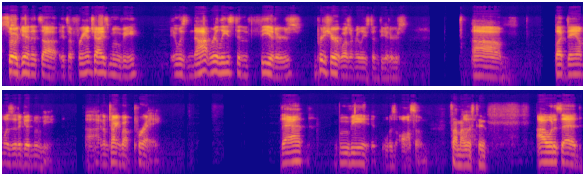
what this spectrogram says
So again, it's a it's a franchise movie. It was not released in theaters. I'm pretty sure it wasn't released in theaters. Um, but damn, was it a good movie? Uh, and I'm talking about Prey. That movie was awesome. It's on my Uh, list too. I would have said,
